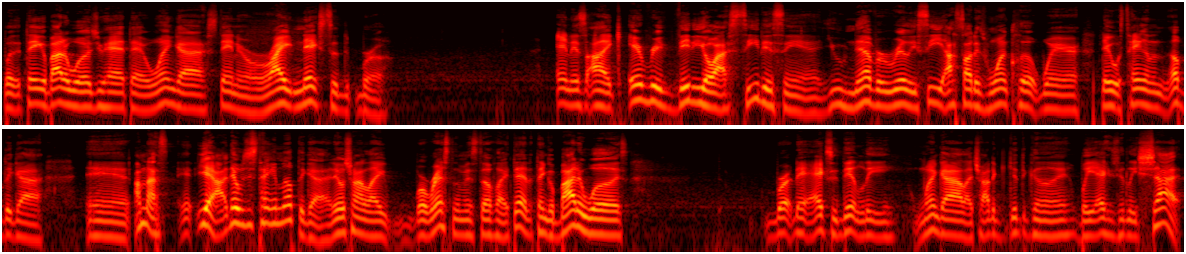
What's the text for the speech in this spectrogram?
But the thing about it was you had that one guy standing right next to the bruh. And it's like every video I see this in, you never really see. I saw this one clip where they was tangling up the guy, and I'm not. Yeah, they was just tangling up the guy. They was trying to like arrest him and stuff like that. The thing about it was, bro, they accidentally one guy like tried to get the gun, but he accidentally shot,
